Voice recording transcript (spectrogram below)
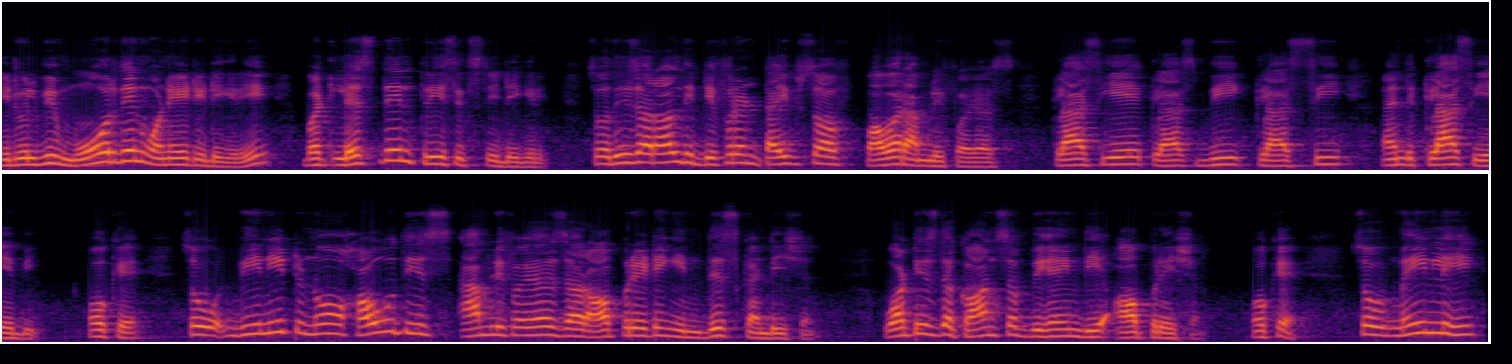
It will be more than 180 degree but less than 360 degree. So these are all the different types of power amplifiers. Class a class b class c and class ab okay. So we need to know how these amplifiers are operating in this condition. What is the concept behind the operation? Okay. So mainly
